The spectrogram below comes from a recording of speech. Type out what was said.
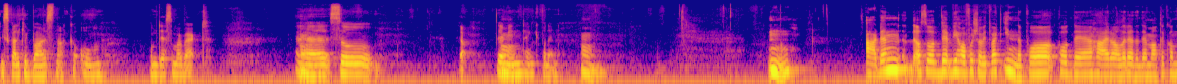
vi skal ikke bare snakke om om det som har vært. Mm. Uh, så ja. Det er min mm. tenke på den. Mm. mm. Den, altså det, vi har for så vidt vært inne på, på, det her allerede. Det med at det kan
